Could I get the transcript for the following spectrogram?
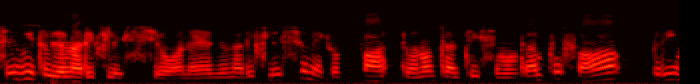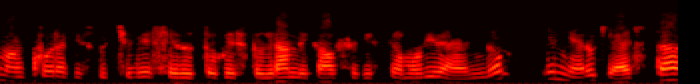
seguito di una riflessione, di una riflessione che ho fatto non tantissimo tempo fa, prima ancora che succedesse tutto questo grande caos che stiamo vivendo, e mi ero chiesta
